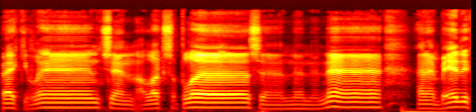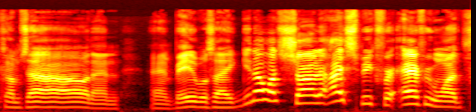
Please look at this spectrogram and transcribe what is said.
Becky Lynch and Alexa Bliss, and then and then and then Bayley comes out, and and Bayley was like, you know what, Charlotte, I speak for everyone.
